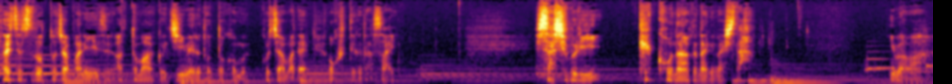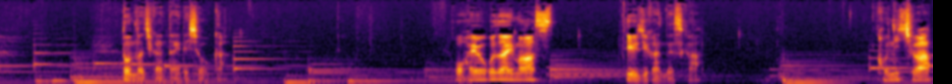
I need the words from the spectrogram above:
大切 .japanese.gmail.com こちらまで送ってください。久しぶり結構長くなりました。今はどんな時間帯でしょうか？おはようございます。っていう時間ですか？こんにちは。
